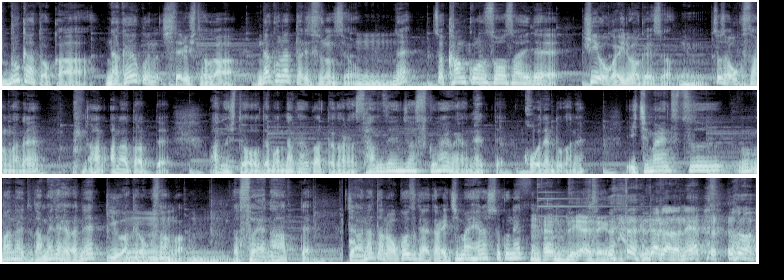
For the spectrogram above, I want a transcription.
部下とか仲良くしてる人が亡くなったりするんですよ、ん。ね。それは冠婚葬祭で費用がいるわけですよ、ん。そしたら奥さんがねああなたってあの人でも仲良かったから3000円じゃ少ないわよねって香典とかね。1万円ずつまないとダメだよねって言うわけ、奥さんが、うんそうやなって。じゃああなたのお小遣いから1万円減らしとくねって。なんでやねん。だからね、その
